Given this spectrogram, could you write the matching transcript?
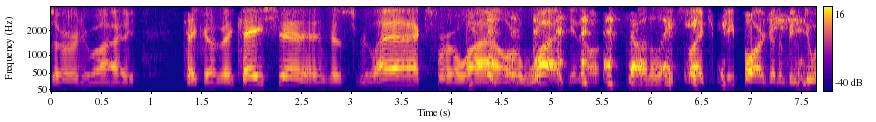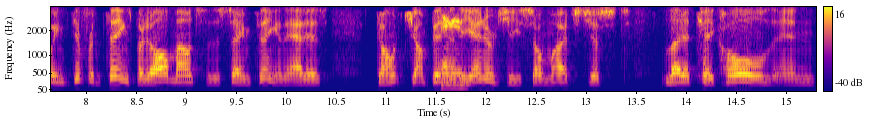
or do I take a vacation and just relax for a while or what? You know, totally. It's like people are going to be doing different things, but it all amounts to the same thing, and that is don't jump into the energy so much. Just let it take hold and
